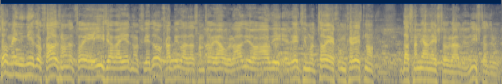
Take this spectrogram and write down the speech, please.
to meni nije dokazano, to je izjava jednog svjedoka bila da sam to ja uradio, ali recimo to je konkretno da sam ja nešto uradio, ništa drugo.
